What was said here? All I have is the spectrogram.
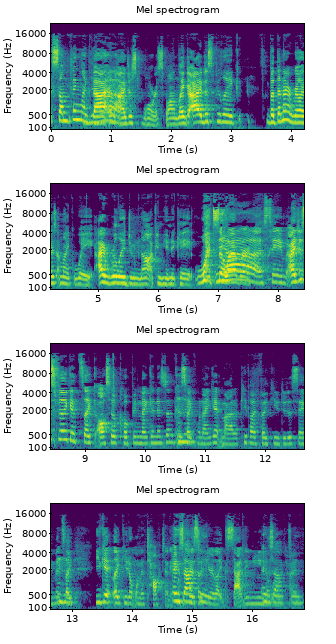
something like that, and I just won't respond. Like, I just be like. But then I realize I'm like, wait, I really do not communicate whatsoever. Yeah, same. I just feel like it's like also a coping mechanism because Mm-hmm. like when I get mad at people, I feel like you do the same. It's like you get like you don't want to talk to anyone because Exactly. like you're like sad and you need a long time.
